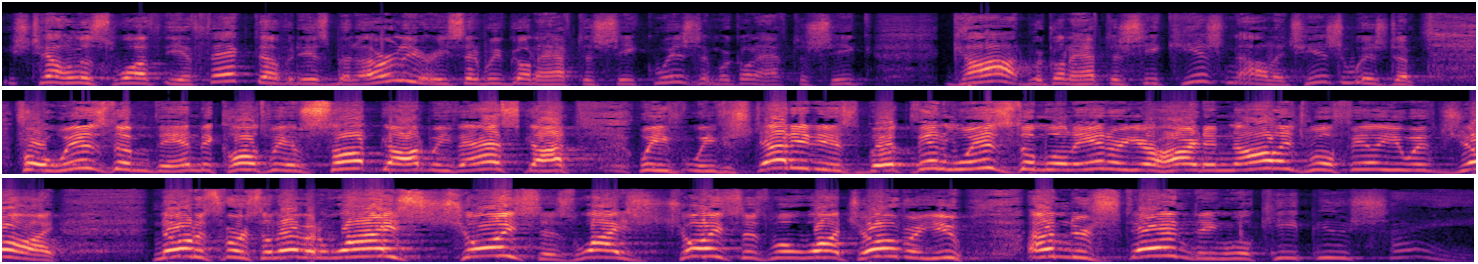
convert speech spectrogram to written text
He's telling us what the effect of it is, but earlier he said we're going to have to seek wisdom. We're going to have to seek God. We're going to have to seek His knowledge, His wisdom. For wisdom, then, because we have sought God, we've asked God, we've, we've studied His book, then wisdom will enter your heart and knowledge will fill you with joy. Notice verse 11 wise choices, wise choices will watch over you, understanding will keep you safe.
